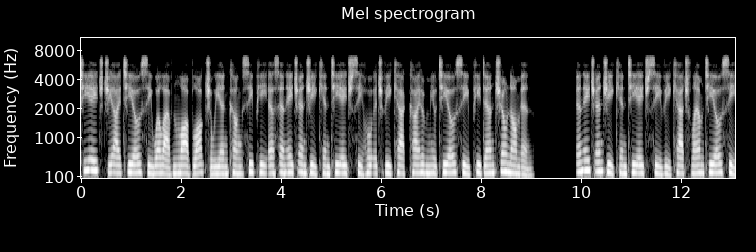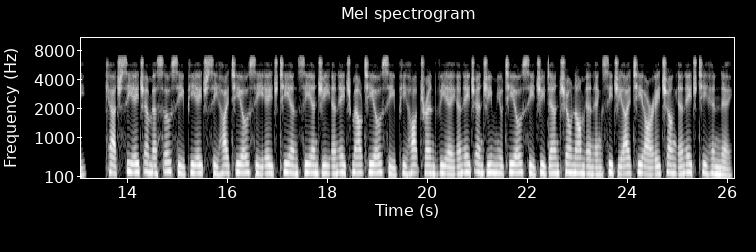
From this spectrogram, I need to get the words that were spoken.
THGITOC Wellavn La Blog Chuyen Kung CPSNHNG Kin THC HOHV Kak Kai Mu TOC P Dan Cho Nam N NHNG Kin THCV Catch Lam TOC Catch CHMSOC PHC High TOC HTN CNG NH TOC P Hot Trend VA NHNG Mu TOC G Dan Cho Nam N CGITRA Chung NHT Hin Ne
